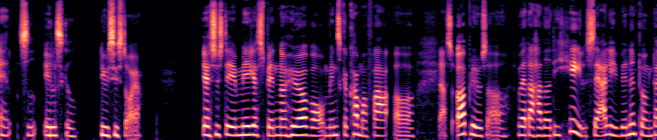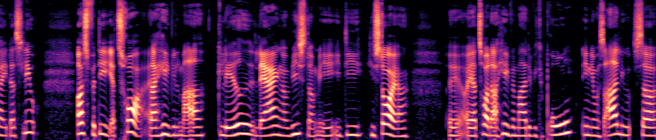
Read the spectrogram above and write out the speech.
altid elsket livshistorier. Jeg synes, det er mega spændende at høre, hvor mennesker kommer fra, og deres oplevelser, og hvad der har været de helt særlige vendepunkter i deres liv. Også fordi jeg tror, at der er helt vildt meget glæde, læring og visdom i, i de historier. Øh, og jeg tror, der er helt vildt meget af det, vi kan bruge ind i vores eget liv. Så,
